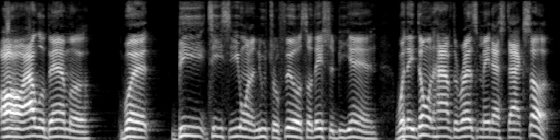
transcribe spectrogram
oh, Alabama would beat TCU on a neutral field, so they should be in, when they don't have the resume that stacks up.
